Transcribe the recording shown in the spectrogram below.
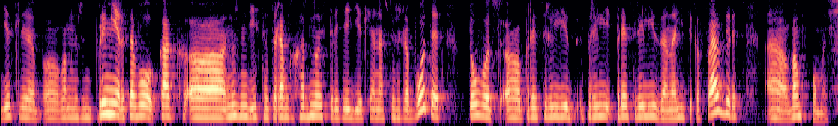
Если э, вам нужен пример того, как э, нужно действовать в рамках одной стратегии, если она все же работает, то вот пресс-релиз, пресс-релизы аналитиков Wildberries вам в помощь.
